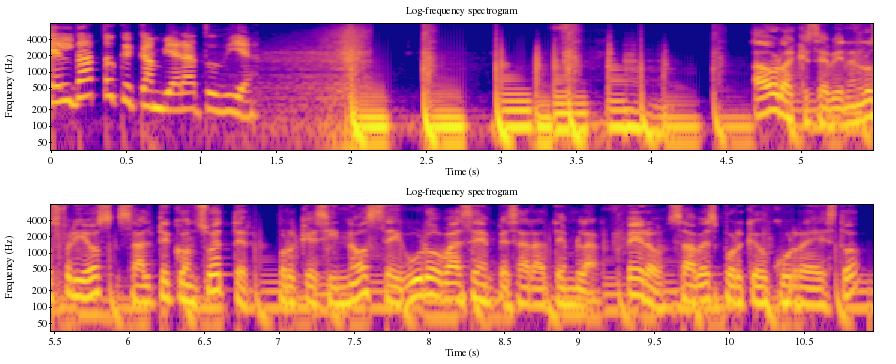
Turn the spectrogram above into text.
El dato que cambiará tu día. Ahora que se vienen los fríos, salte con suéter, porque si no, seguro vas a empezar a temblar. Pero, ¿sabes por qué ocurre esto?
